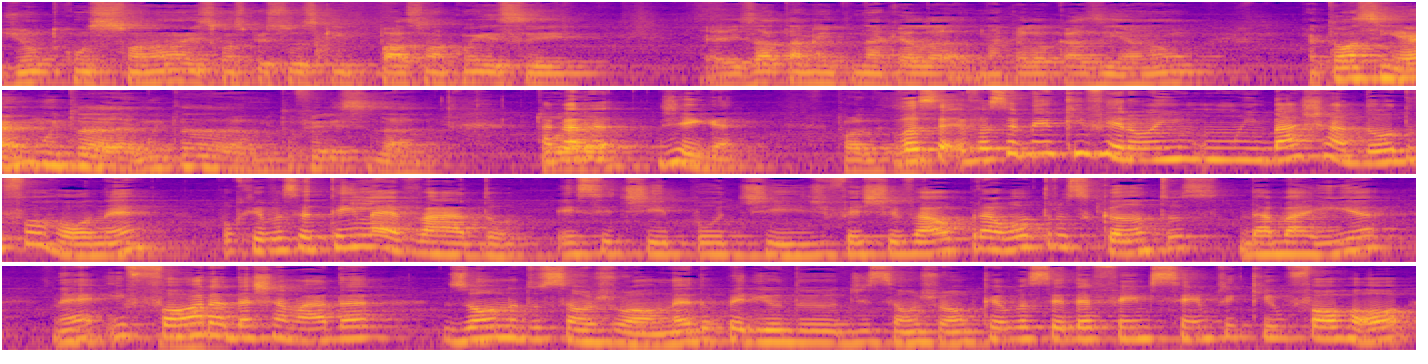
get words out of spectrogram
junto com os fãs, com as pessoas que passam a conhecer é, exatamente naquela, naquela ocasião. Então, assim, é muita, é muita, muita felicidade. Agora, diga. Você, você meio que virou um embaixador do forró, né? Porque você tem levado esse tipo de, de festival para outros cantos da Bahia, né? E fora da chamada zona do São João, né? Do período de São João, porque você defende sempre que o forró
